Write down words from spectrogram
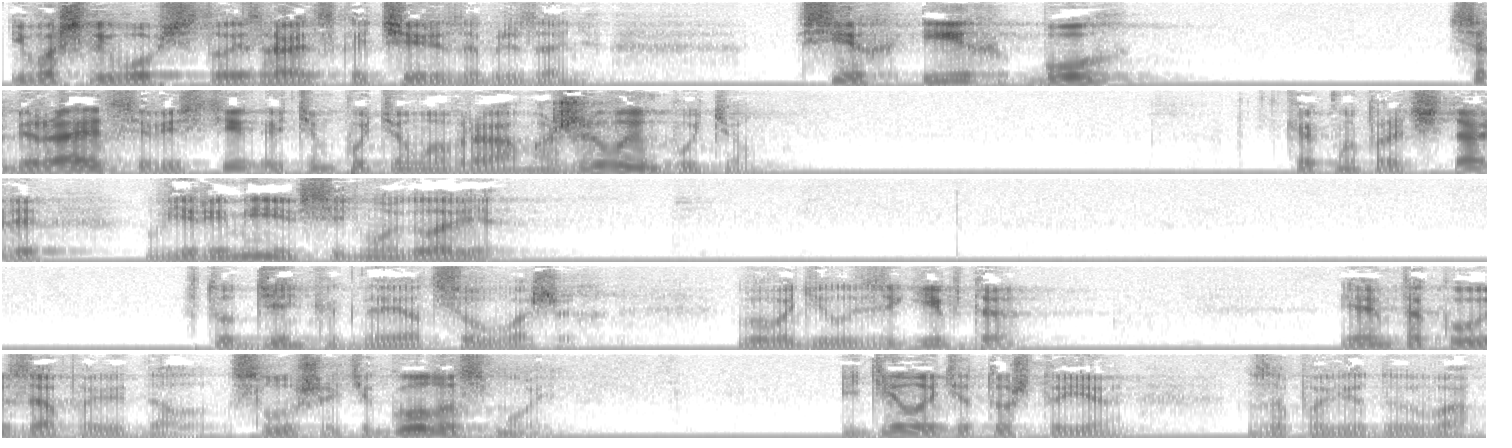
и вошли в общество израильское через обрезание. Всех их Бог собирается вести этим путем Авраама, живым путем. Как мы прочитали в Еремии в 7 главе. Тот день, когда я отцов ваших выводил из Египта, я им такую заповедь дал. Слушайте голос мой и делайте то, что я заповедую вам.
